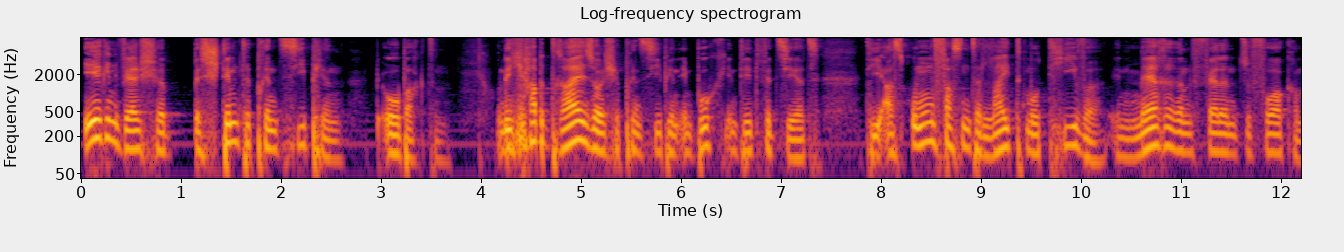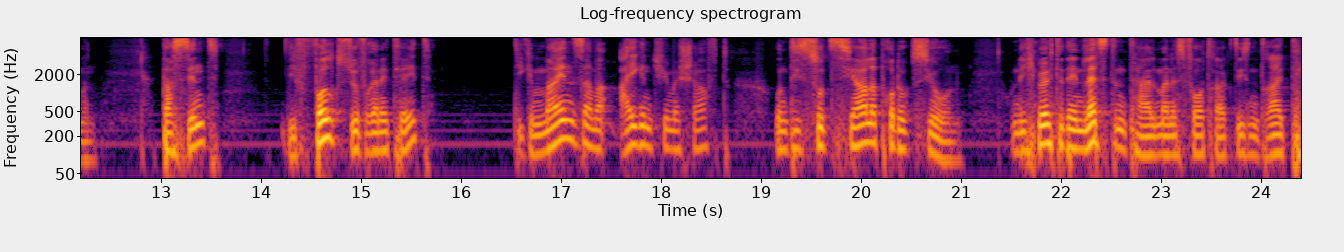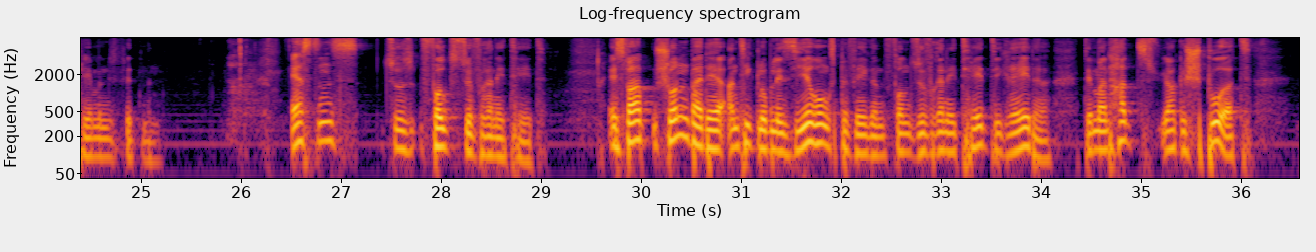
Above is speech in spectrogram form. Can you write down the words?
irgendwelche bestimmte Prinzipien beobachten. Und ich habe drei solche Prinzipien im Buch identifiziert, die als umfassende Leitmotive in mehreren Fällen zuvorkommen. Das sind die Volkssouveränität, die gemeinsame Eigentümerschaft und die soziale Produktion. Und ich möchte den letzten Teil meines Vortrags diesen drei Themen widmen. Erstens zur Volkssouveränität. Es war schon bei der Antiglobalisierungsbewegung von Souveränität die Rede, denn man hat ja gespürt,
